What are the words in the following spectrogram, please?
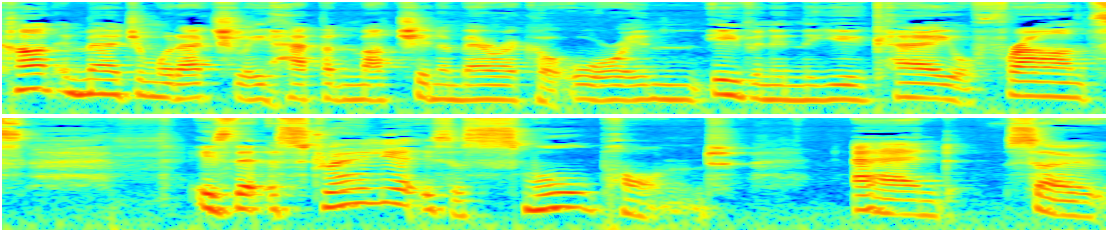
can't imagine would actually happen much in America or in even in the UK or France is that Australia is a small pond and so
